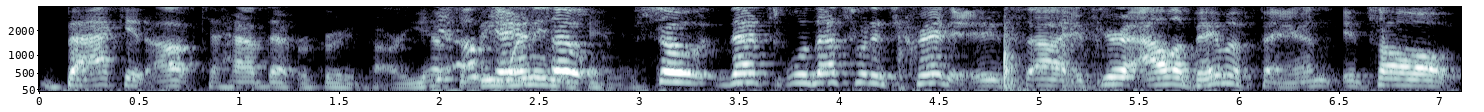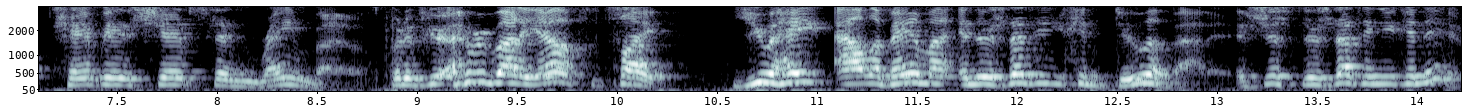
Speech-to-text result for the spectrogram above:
back it up to have that recruiting power. You have to be okay, winning so the championship. so that's well, that's what it's credit. It's uh, if you're an Alabama fan, it's all championships and rainbows. But if you're everybody else, it's like you hate Alabama and there's nothing you can do about it. It's just there's nothing you can do.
